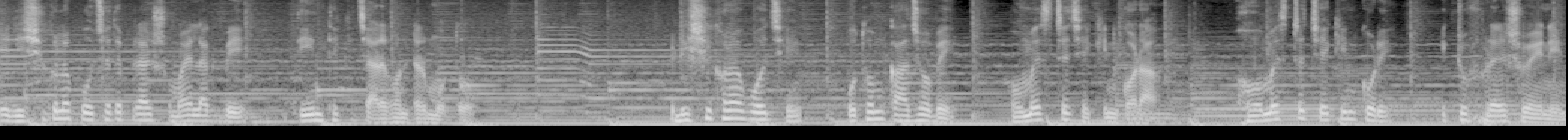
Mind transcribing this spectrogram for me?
এই ঋষিখোলা পৌঁছাতে প্রায় সময় লাগবে তিন থেকে চার ঘণ্টার মতো। ঋষিখোলা পৌঁছে প্রথম কাজ হবে হোমস্টে চেক ইন করা। হোমস্টে চেক ইন করে একটু ফ্রেশ হয়ে নিন।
